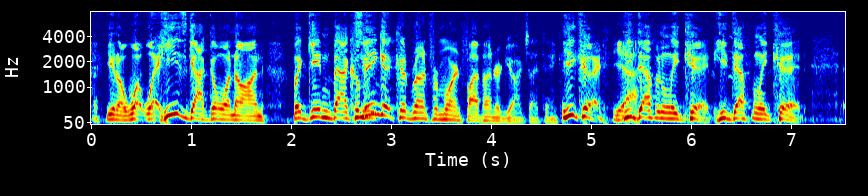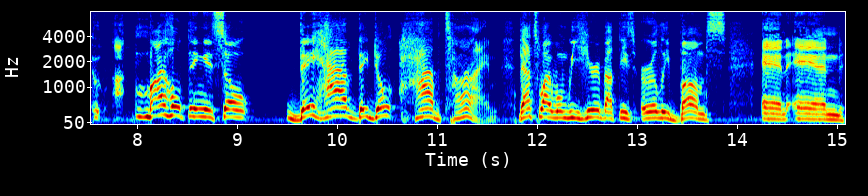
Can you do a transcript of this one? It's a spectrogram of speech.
you know what what he's got going on. But getting back to Kuminga could run for more than 500 yards, I think. he could. Yeah. He definitely could. He definitely could. Uh, My whole thing is so they have they don't have time. That's why when we hear about these early bumps and and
